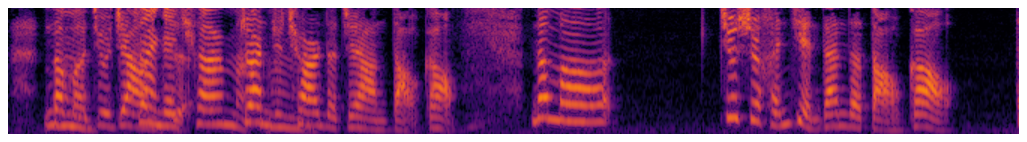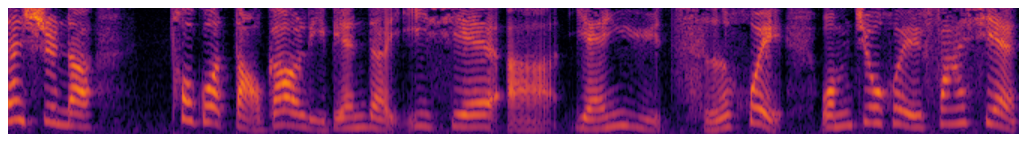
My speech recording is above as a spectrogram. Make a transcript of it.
那么就这样子转着圈儿嘛转着圈儿的这样祷告。那么就是很简单的祷告，但是呢，透过祷告里边的一些啊、言语词汇，我们就会发现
